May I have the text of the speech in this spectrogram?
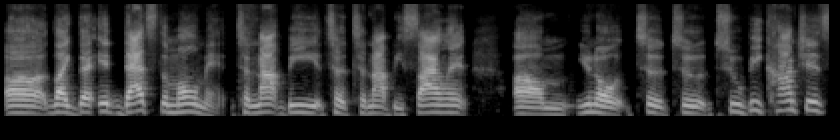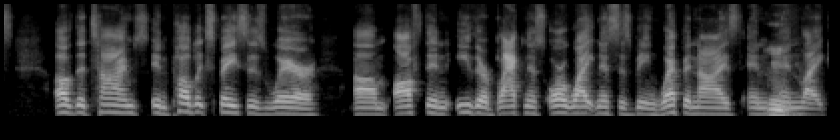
uh like that it that's the moment to not be to to not be silent um you know to to to be conscious of the times in public spaces where um, often either blackness or whiteness is being weaponized and mm. and like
